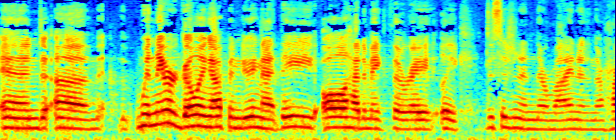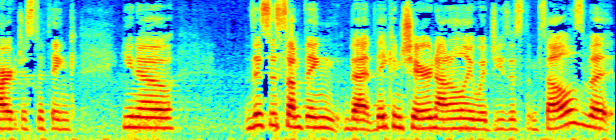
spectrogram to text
and um, when they were going up and doing that, they all had to make the right like decision in their mind and in their heart, just to think, you know. This is something that they can share not only with Jesus themselves, but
